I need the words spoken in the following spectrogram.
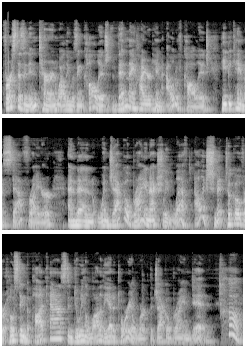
first as an intern while he was in college. Then they hired him out of college. He became a staff writer. And then when Jack O'Brien actually left, Alex Schmidt took over hosting the podcast and doing a lot of the editorial work that Jack O'Brien did. Huh.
